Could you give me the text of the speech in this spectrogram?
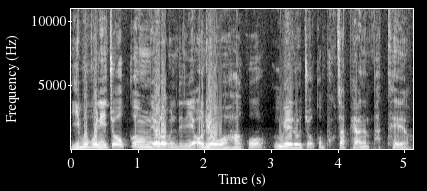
이 부분이 조금 여러분들이 어려워하고 의외로 조금 복잡해하는 파트예요.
